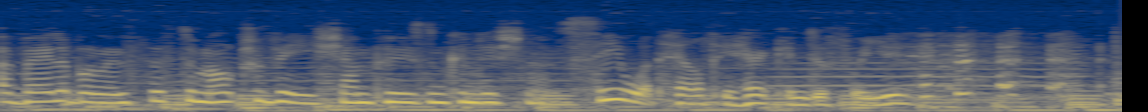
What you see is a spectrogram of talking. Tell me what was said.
available in System Ultra V shampoos and conditioners. See what healthy hair can do for you.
